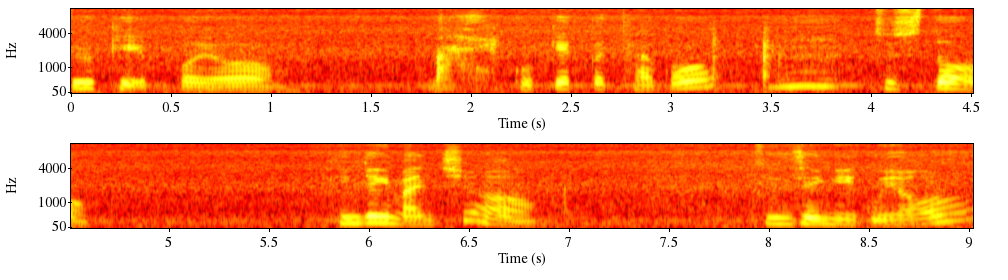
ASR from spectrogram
이렇게 예뻐요. 맑고 깨끗하고 주스도 굉장히 많죠? 군생이고요.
